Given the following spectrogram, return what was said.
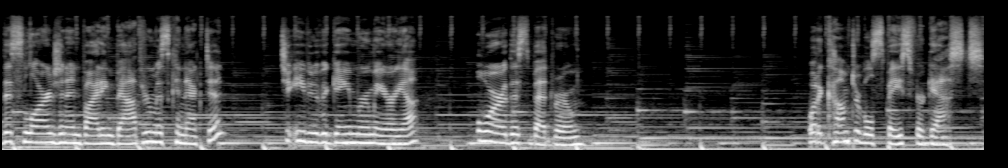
This large and inviting bathroom is connected to either the game room area or this bedroom. What a comfortable space for guests.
